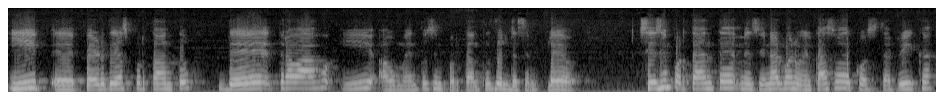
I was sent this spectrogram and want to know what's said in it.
y eh, pérdidas, por tanto, de trabajo y aumentos importantes del desempleo. Sí es importante mencionar, bueno, en el caso de Costa Rica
